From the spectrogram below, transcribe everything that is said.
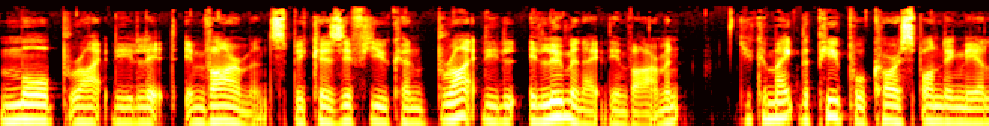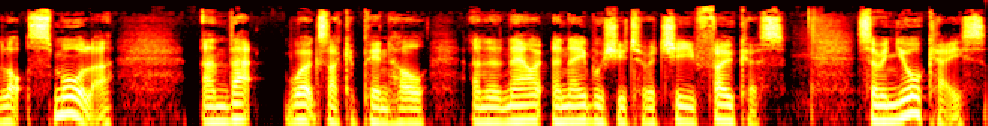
more brightly lit environments, because if you can brightly illuminate the environment, you can make the pupil correspondingly a lot smaller, and that works like a pinhole and now enables you to achieve focus. So, in your case,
